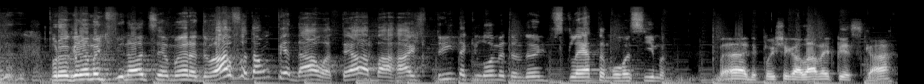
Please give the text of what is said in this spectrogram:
Programa de final de semana do Ah, vou dar um pedal até a barragem, 30 km andando de bicicleta, morro acima. Ah, depois chega lá, vai pescar.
